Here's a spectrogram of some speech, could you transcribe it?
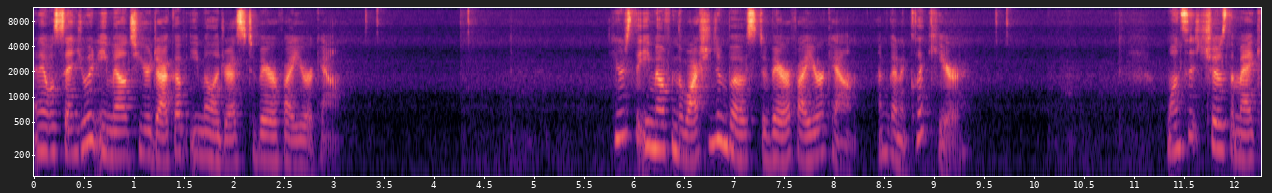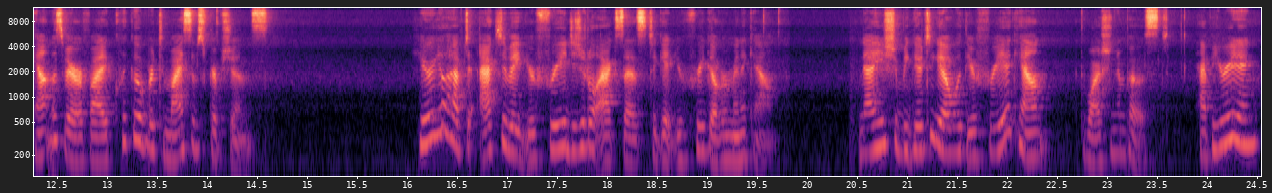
and it will send you an email to your .gov email address to verify your account. Here's the email from the Washington Post to verify your account. I'm going to click here. Once it shows that my account is verified, click over to My Subscriptions. Here you'll have to activate your free digital access to get your free government account. Now you should be good to go with your free account at the Washington Post. Happy reading!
